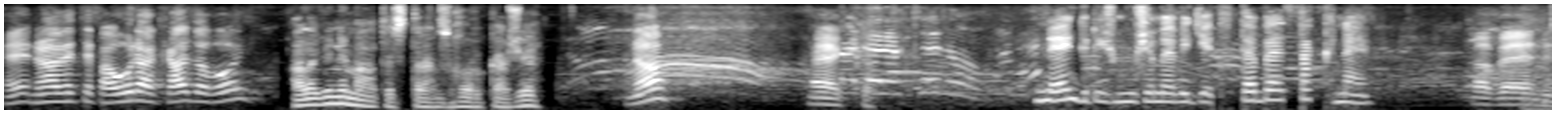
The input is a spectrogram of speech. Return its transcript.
Eh, no avete paura al caldo voi? Ale vy nemáte strach z horka, že? No? Ecco. Ne, když můžeme vidět tebe, tak ne. Va bene.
